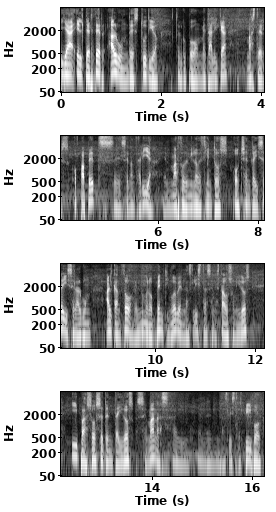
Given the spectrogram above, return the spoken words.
Ya el tercer álbum de estudio del grupo Metallica, Masters of Puppets, eh, se lanzaría en marzo de 1986. El álbum alcanzó el número 29 en las listas en Estados Unidos y pasó 72 semanas ahí en, en las listas Billboard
